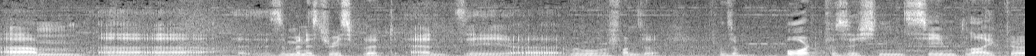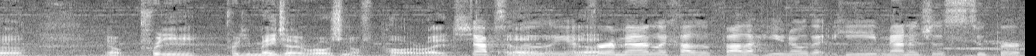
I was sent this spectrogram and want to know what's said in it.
Um, uh, uh, the ministry split and the removal from the from the board position seemed like you know, pretty pretty major erosion of power, right? Absolutely. Uh, and for a man like Khalid Faleh, you know that he managed this super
